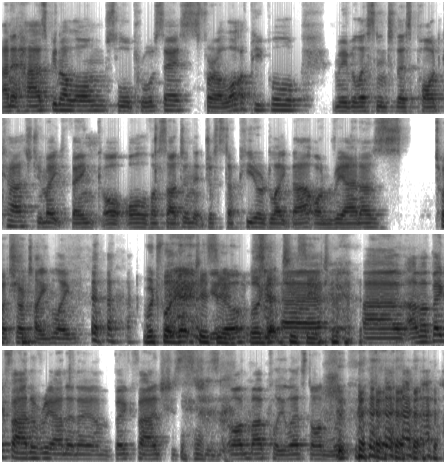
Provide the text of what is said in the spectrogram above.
And it has been a long slow process. For a lot of people maybe listening to this podcast you might think oh, all of a sudden it just appeared like that on rihanna's Twitter timeline. Which we'll get to soon. Know? We'll get to uh, soon. Uh, I'm a big fan of Rihanna now. I'm a big fan. She's she's on my playlist on loop. but,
